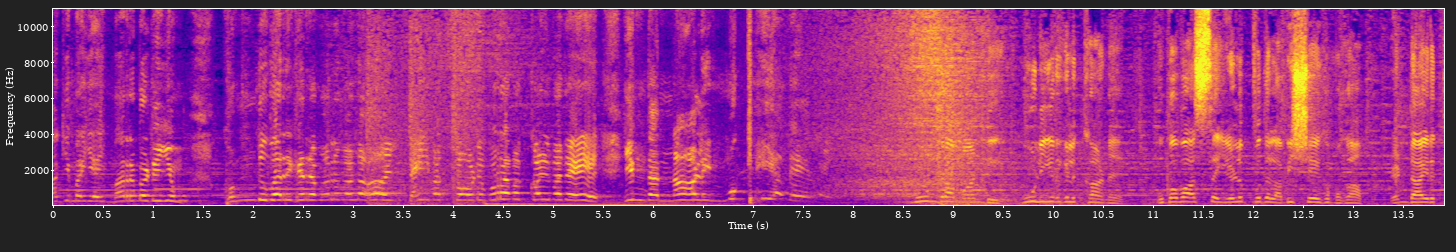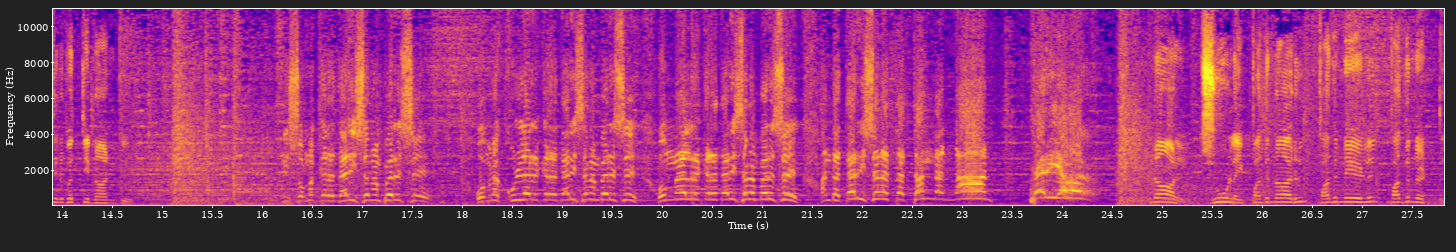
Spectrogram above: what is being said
மகிமையை மறுபடியும் கொண்டு வருகிற ஒருவனாய் தெய்வத்தோடு உறவு கொள்வதே இந்த நாளின் முக்கிய வேலை. மூன்றாம் ஆண்டு ஊழியர்களுக்கான உபவாச எழுப்புதல் அபிஷேக முகாம் இரண்டாயிரத்தி இருபத்தி நான்கு நீ சுமக்கிற தரிசனம் பெருசு. உனக்குள்ள இருக்கிற தரிசனம் பெருசு. உன் மேல இருக்கிற தரிசனம் பெருசு. அந்த தரிசனத்தை தந்த நான் பெரியவர். நாள் ஜூலை பதினாறு பதினேழு பதினெட்டு.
